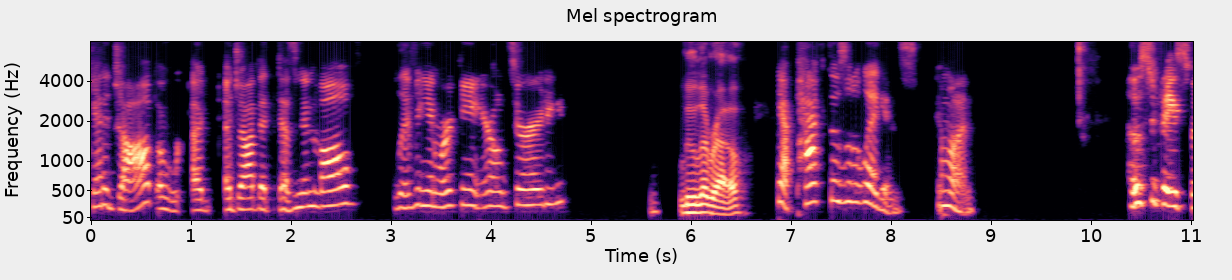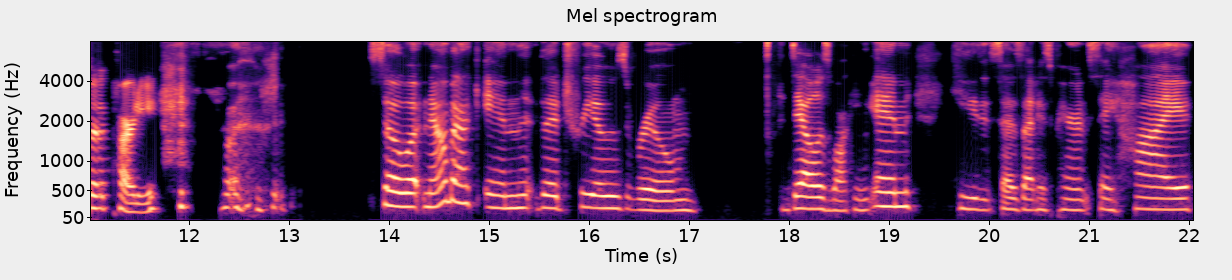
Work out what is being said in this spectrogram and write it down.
get a job or a, a job that doesn't involve living and working at your old sorority. LuLaRoe. Yeah, pack those little leggings. Come on. Host a Facebook party. so now back in the trio's room, Dale is walking in. He says that his parents say hi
